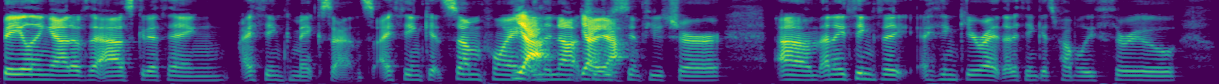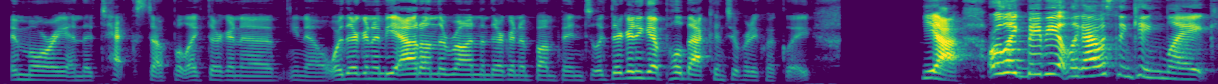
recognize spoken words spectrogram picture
bailing out of the Azgeda thing i think makes sense i think at some point Yeah, in the not yeah, too yeah. distant future um and i think that i think you're right that i think it's probably through Emori and the tech stuff, but like they're gonna, you know, or they're gonna be out on the run and they're gonna bump into, like they're gonna get pulled back into it pretty quickly. Yeah. Or like maybe like I was thinking like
